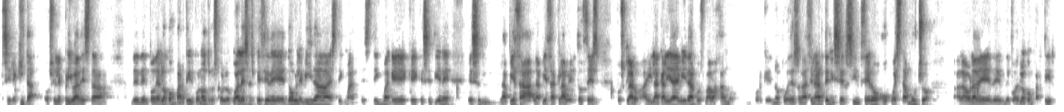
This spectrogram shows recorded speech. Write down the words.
se le quita o se le priva de esta, del poderlo compartir con otros, con lo cual esa especie de doble vida, estigma, estigma que, se tiene es la pieza, la pieza clave. Entonces, pues claro, ahí la calidad de vida pues va bajando, porque no puedes relacionarte ni ser sincero o cuesta mucho a la hora de, poderlo compartir.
